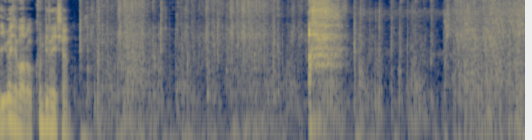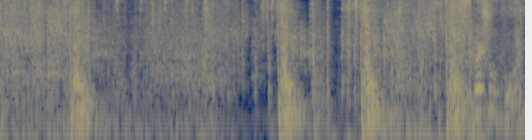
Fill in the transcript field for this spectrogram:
이것이 바로 콤비네이션 point.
